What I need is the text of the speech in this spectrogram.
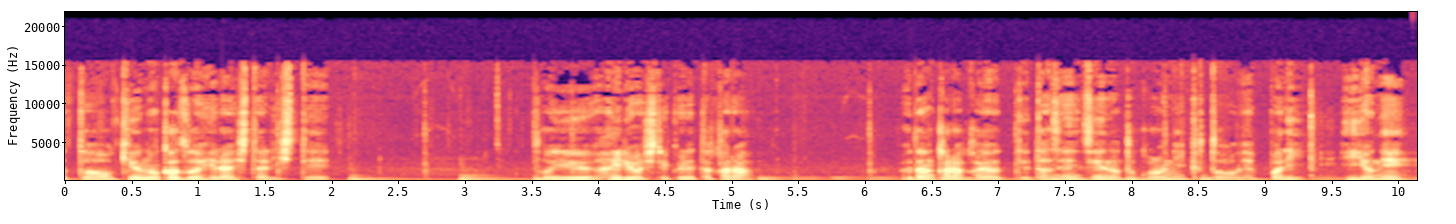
あとはお灸の数を減らしたりしてそういう配慮をしてくれたから普段から通ってた先生のところに行くとやっぱりいいよね。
